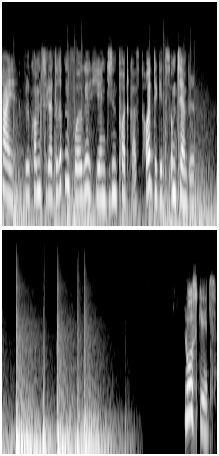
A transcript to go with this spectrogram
Hi, willkommen zu der dritten Folge hier in diesem Podcast. Heute geht es um Tempel. Los geht's!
